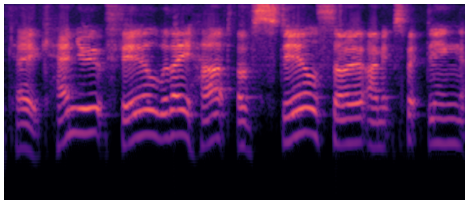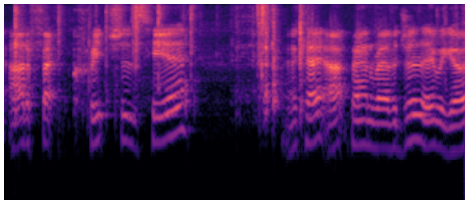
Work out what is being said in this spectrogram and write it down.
Okay, can you feel with a heart of steel? So I'm expecting artifact creatures here. Okay, Arcbound Ravager, there we go.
